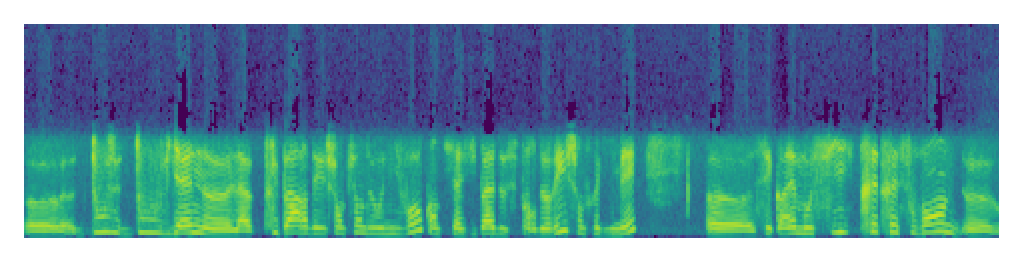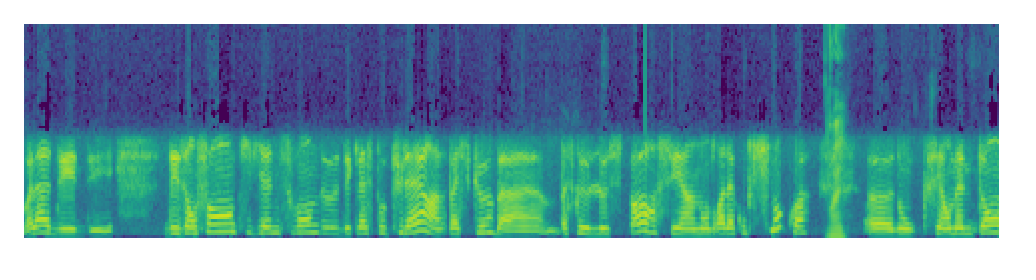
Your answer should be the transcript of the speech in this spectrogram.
d'où d'où viennent la plupart des champions de haut niveau quand il s'agit pas de sport de riche entre guillemets. c'est quand même aussi très très souvent, voilà, des, des des enfants qui viennent souvent de, des classes populaires parce que bah parce que le sport c'est un endroit d'accomplissement quoi. Oui. donc c'est en même temps,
